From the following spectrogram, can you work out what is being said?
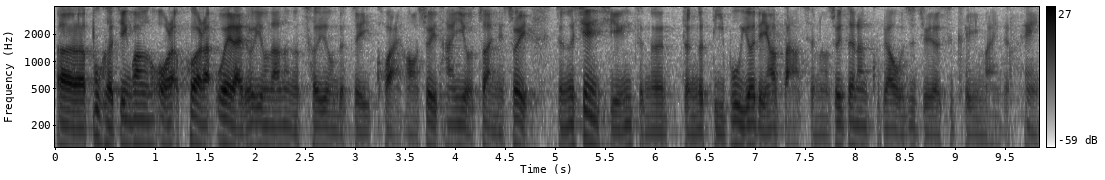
呃不可见光后来后来未来都会用到那个车用的这一块哈，所以它也有赚钱，所以整个线型整个整个底部有点要打成了，所以这张股票我是觉得是可以买的。嘿，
